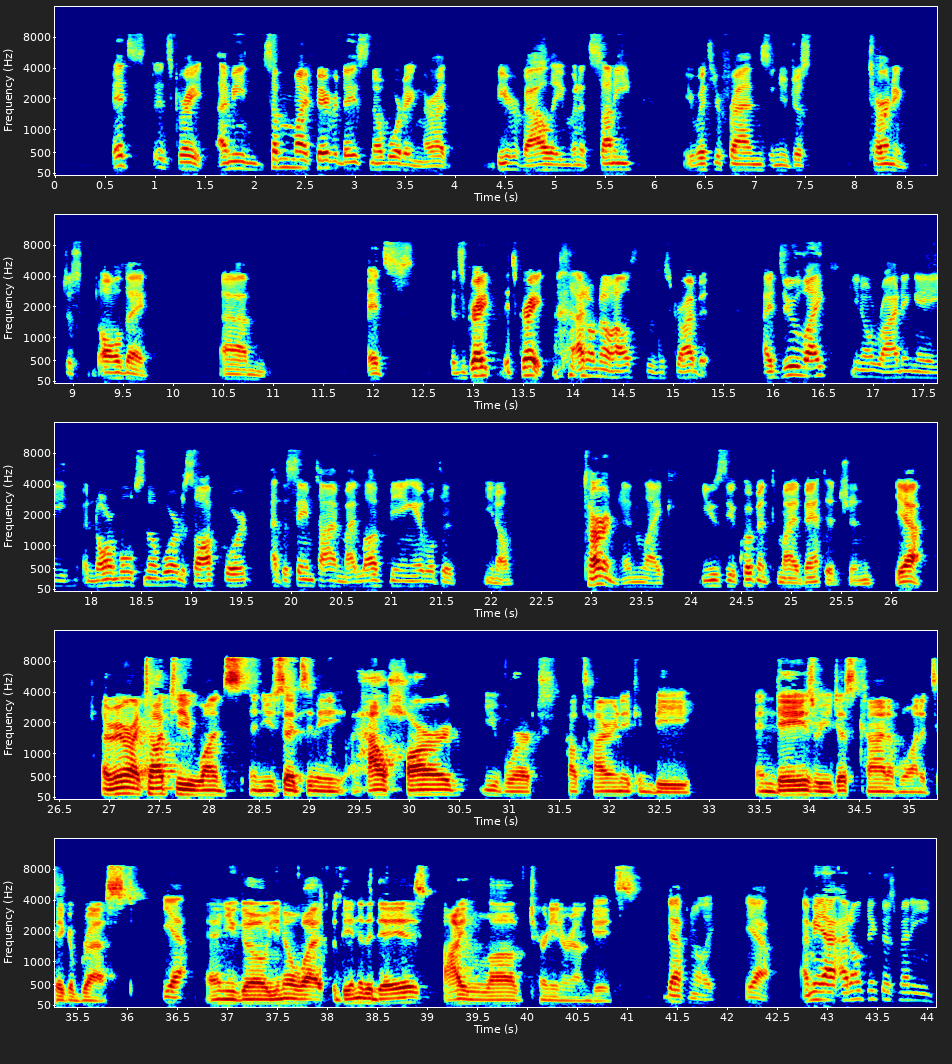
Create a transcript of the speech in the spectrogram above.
It's it's great. I mean, some of my favorite days snowboarding are at Beaver Valley when it's sunny. You're with your friends and you're just turning just all day. Um, it's it's great. It's great. I don't know how else to describe it. I do like you know riding a, a normal snowboard, a soft board. At the same time, I love being able to you know turn and like use the equipment to my advantage. And yeah, I remember I talked to you once, and you said to me how hard you've worked, how tiring it can be, and days where you just kind of want to take a rest. Yeah, And you go, you know what? At the end of the day, is I love turning around gates. Definitely. Yeah. I mean, I, I don't think there's many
